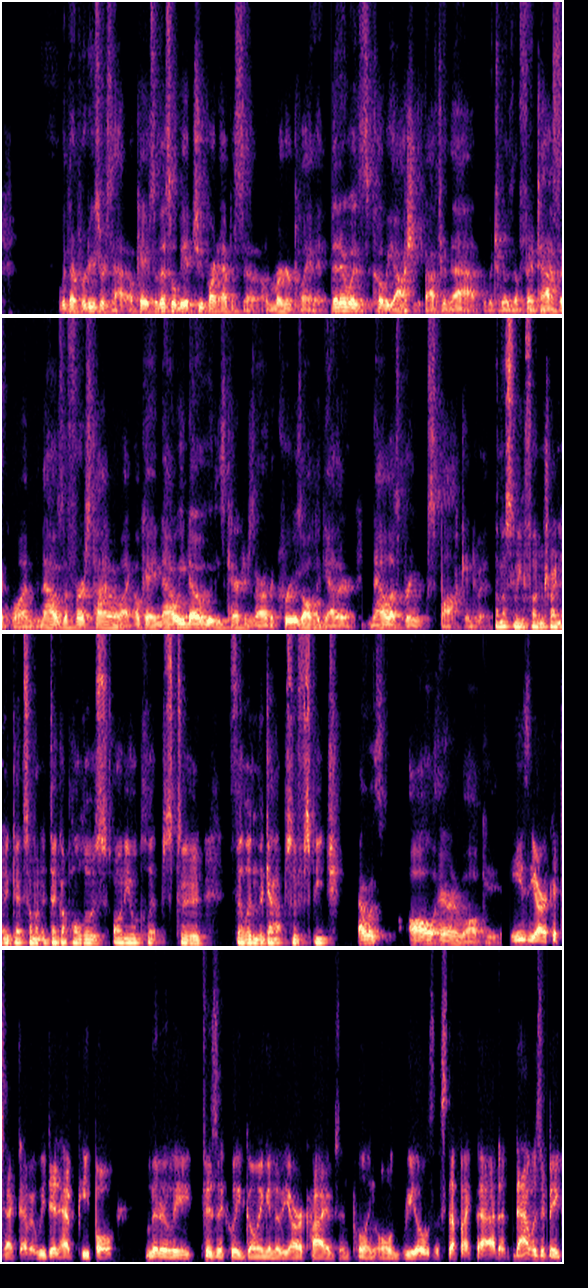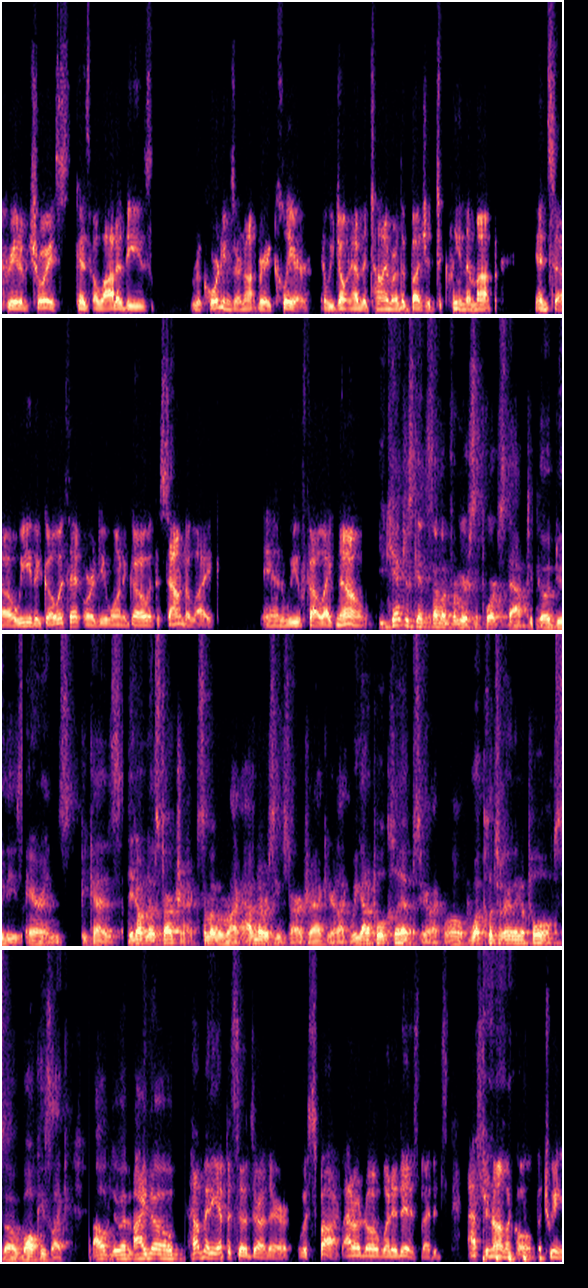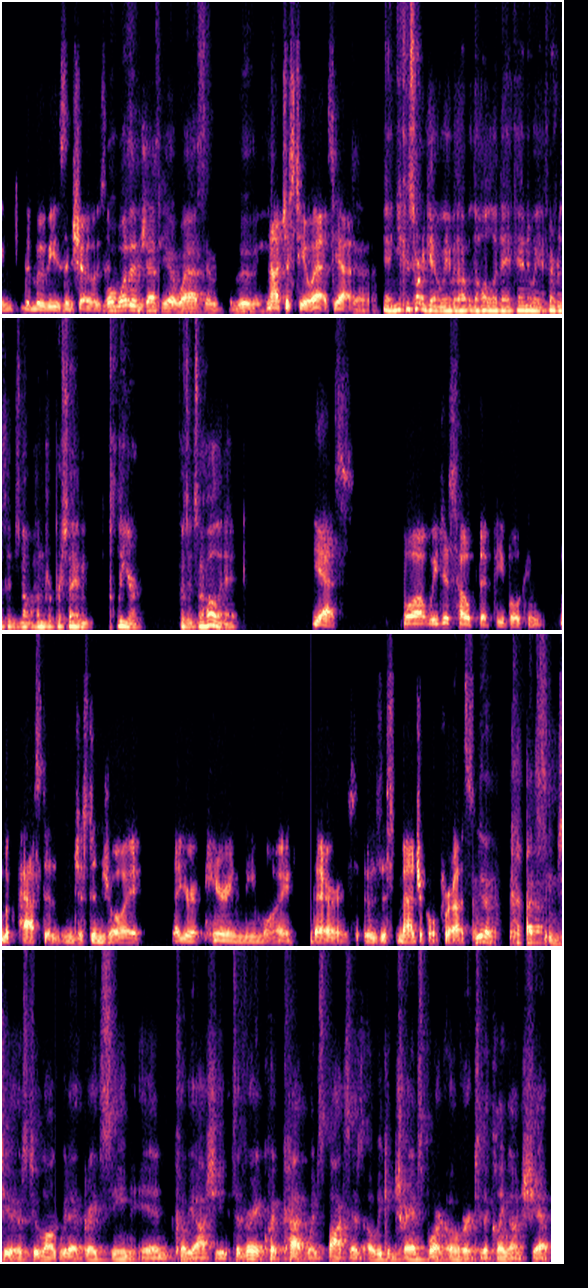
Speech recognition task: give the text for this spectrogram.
with our producer's hat. Okay, so this will be a two part episode on Murder Planet. Then it was Kobayashi after that, which was a fantastic one. And that was the first time I'm like, okay, now we know who these characters are. The crew is all together. Now let's bring Spock into it. That must have been fun trying to get someone to dig up all those audio clips to fill in the gaps of speech. That was all Aaron Waltke. He's the architect of it. We did have people literally physically going into the archives and pulling old reels and stuff like that. And that was a big creative choice because a lot of these recordings are not very clear and we don't have the time or the budget to clean them up. And so we either go with it or do you want to go with the sound alike? And we felt like, no, You can't just get someone from your support staff to go do these errands because they don't know Star Trek. Some of them are like, I've never seen Star Trek. You're like, we got to pull clips. You're like, well, what clips are they going to pull? So Waltke's like, I'll do it. I know. how many episodes are there with Spock? I don't know what it is, but it's astronomical between the movies and shows. Well, it wasn't just TOS, it was the movie. Not just TOS, yeah. Yeah. Yeah, and you can sort of get away with that with the holodeck anyway if everything's not 100% clear because it's a holodeck. Yes. Well, we just hope that people can look past it and just enjoy that you're hearing Nimoy there. It was just magical for us. We had a cut scene too. It was too long. We had a great scene in Kobayashi. It's a very quick cut when Spock says, Oh, we can transport over to the Klingon ship.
